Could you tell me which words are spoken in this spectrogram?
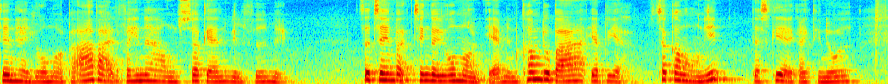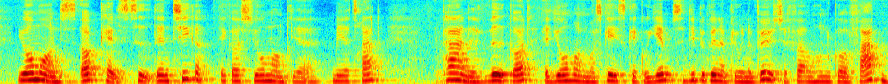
den her jordmor på arbejde, for hende har hun så gerne vil føde med. Så tænker, tænker jordmoren, ja, men kom du bare, jeg bliver Så kommer hun ind, der sker ikke rigtig noget. Jordmorens opkaldstid, den tigger, ikke også jordmoren bliver mere træt. Parerne ved godt, at jordmoren måske skal gå hjem, så de begynder at blive nervøse, for, om hun går fra dem.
